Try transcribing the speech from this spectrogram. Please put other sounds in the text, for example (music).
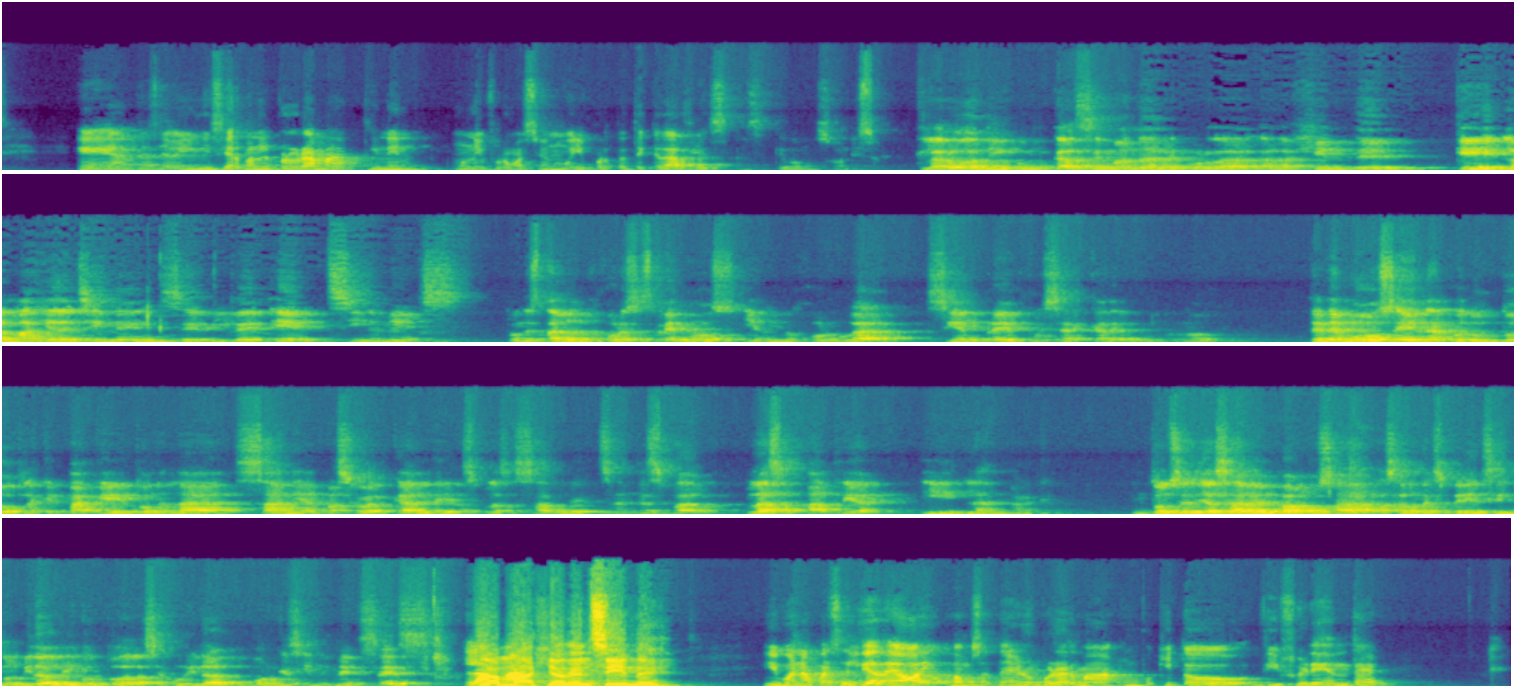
Eh, antes de iniciar con el programa, tienen una información muy importante que darles, así que vamos con eso. Claro, Dani, como cada semana, recordar a la gente que la magia del cine se vive en Cinemex, donde están los mejores estrenos y en el mejor lugar, siempre pues cerca del mundo, ¿no? Tenemos en Acueducto, Tlaquepaque, Tonalá, Sania, Paseo Alcalde, las plazas Saulet, San Gaspar, Plaza Patria y Landmark. Entonces, ya saben, vamos a pasar una experiencia inolvidable y con toda la seguridad, porque Cinemex es la, magia del cine. Y bueno, pues el día de hoy vamos a tener un programa un poquito diferente.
